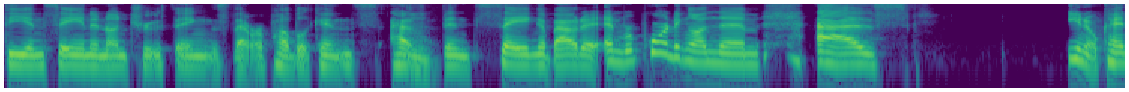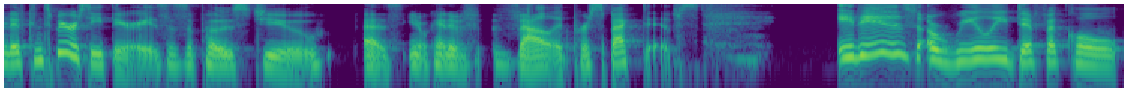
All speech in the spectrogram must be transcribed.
the insane and untrue things that Republicans have Mm. been saying about it and reporting on them as, you know, kind of conspiracy theories as opposed to as, you know, kind of valid perspectives. It is a really difficult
